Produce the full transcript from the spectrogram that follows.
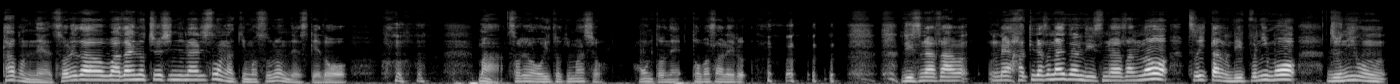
多分ね、それが話題の中心になりそうな気もするんですけど、まあ、それは置いときましょう。ほんとね、飛ばされる。リスナーさん、ね、吐き出さないとのリスナーさんのツイッターのリプにも12分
